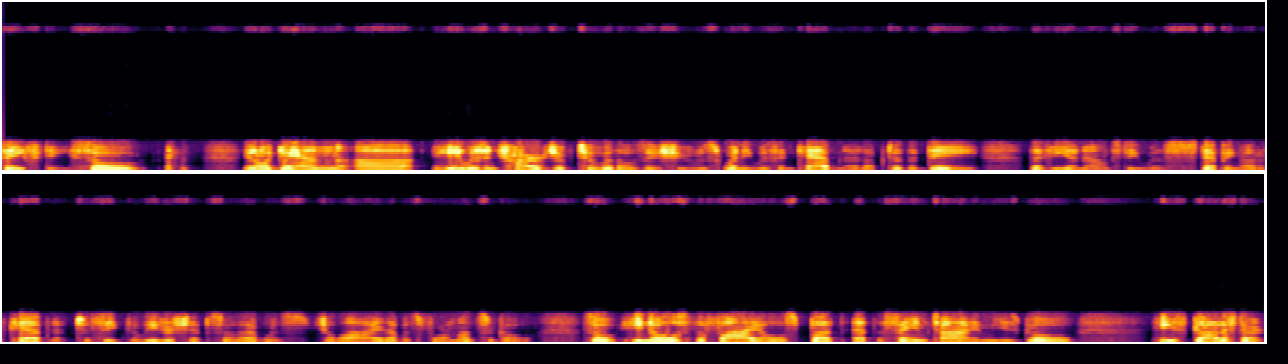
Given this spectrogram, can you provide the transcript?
safety. So, you know, again, uh, he was in charge of two of those issues when he was in cabinet up to the day that he announced he was stepping out of cabinet to seek the leadership. So that was July, that was four months ago. So he knows the files, but at the same time, you go, he's got to start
